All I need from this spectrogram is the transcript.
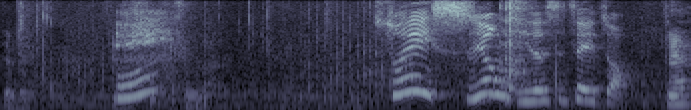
对不对？哎。所以实用级的是这种。对啊。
